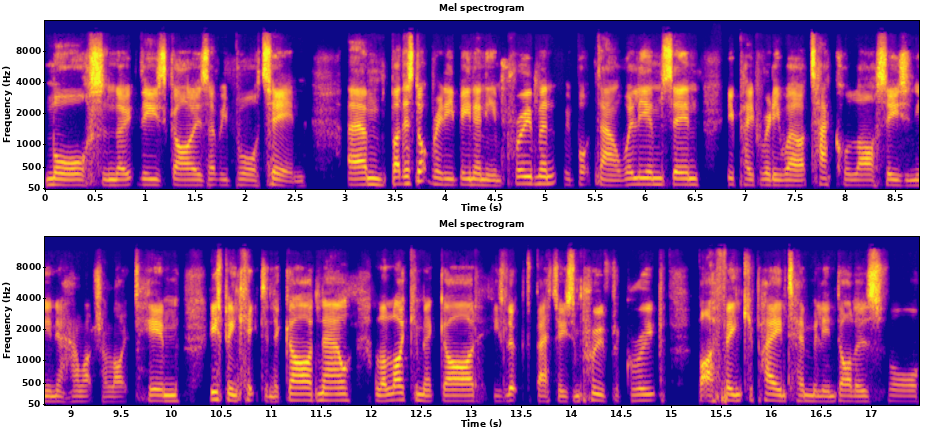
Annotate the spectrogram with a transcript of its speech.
Morse and the, these guys that we brought in. Um, but there's not really been any improvement. We brought Daryl Williams in. He played really well at tackle last season. You know how much I liked him. He's been kicked in the guard now, and I like him at guard. He's looked better. He's improved the group. But I think you're paying $10 million for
